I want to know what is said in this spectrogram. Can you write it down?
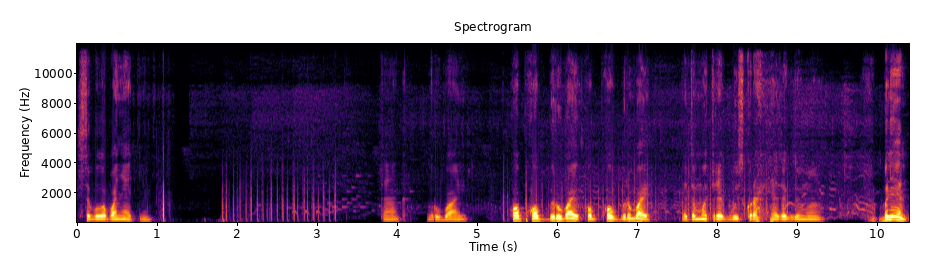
чтобы было понятнее. Так, вырубай. Хоп-хоп, вырубай, хоп-хоп, вырубай. Это мой трек будет скоро, я так думаю. Блин,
